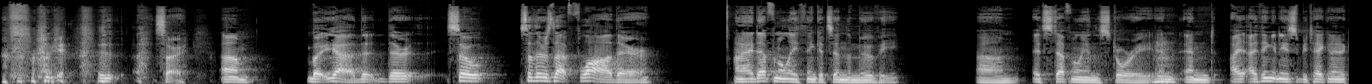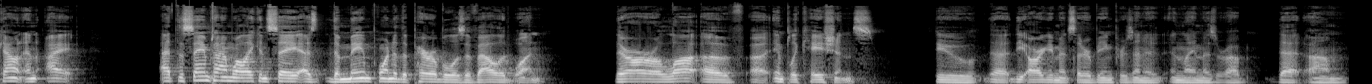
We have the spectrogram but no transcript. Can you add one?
Sorry, um, but yeah, the, there. So so there's that flaw there, and I definitely think it's in the movie. Um, it's definitely in the story, and and I, I think it needs to be taken into account. And I, at the same time, while I can say as the main point of the parable is a valid one, there are a lot of uh, implications to the, the arguments that are being presented in Les Miserables that um,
